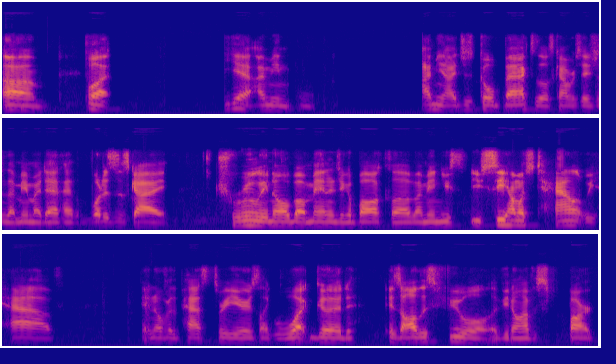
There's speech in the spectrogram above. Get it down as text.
Um, but yeah, I mean, I mean, I just go back to those conversations that me and my dad had. What is this guy? Truly know about managing a ball club. I mean, you you see how much talent we have, and over the past three years, like what good is all this fuel if you don't have a spark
